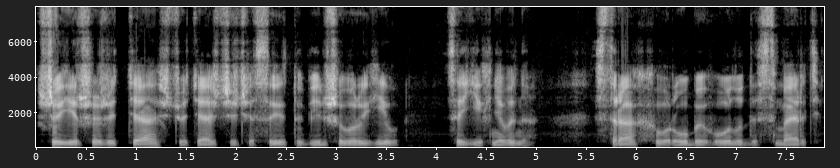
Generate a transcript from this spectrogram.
Що гірше життя, що тяжчі часи, то більше ворогів це їхня вина. страх, хвороби, голод, смерть.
